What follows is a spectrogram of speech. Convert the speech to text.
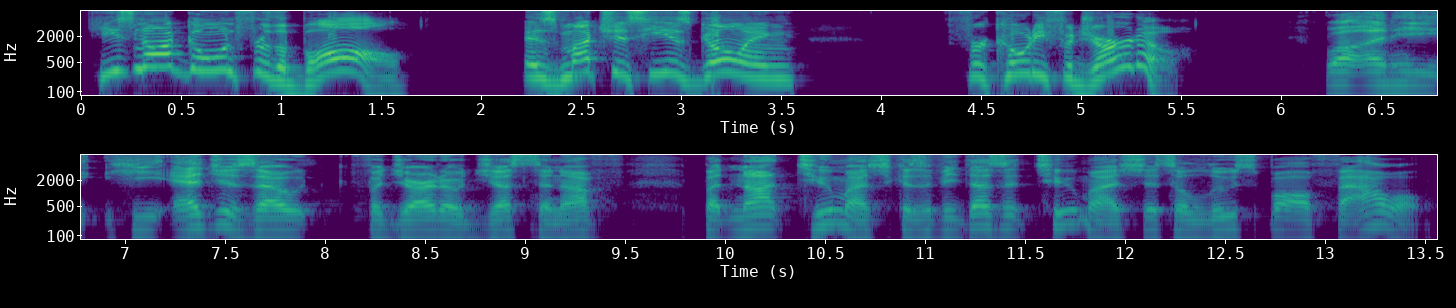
He's not going for the ball as much as he is going for Cody Fajardo. Well, and he he edges out Fajardo just enough, but not too much because if he does it too much, it's a loose ball foul.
